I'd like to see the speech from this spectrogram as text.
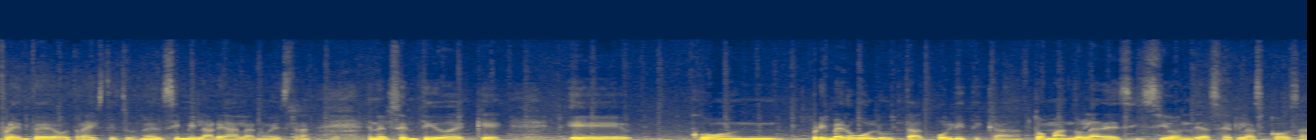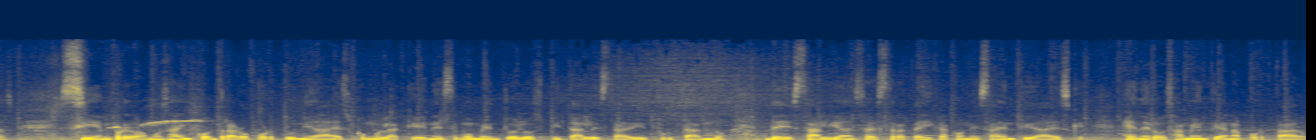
frente de otras instituciones similares a la nuestra, en el sentido de que eh, con primero voluntad política, tomando la decisión de hacer las cosas, siempre vamos a encontrar oportunidades como la que en este momento el hospital está disfrutando de esta alianza estratégica con esas entidades que generosamente han aportado.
